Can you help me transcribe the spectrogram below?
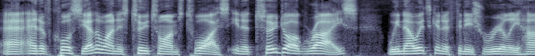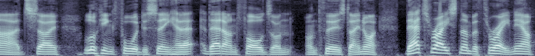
Uh, and of course, the other one is two times twice. In a two dog race, we know it's going to finish really hard. So, looking forward to seeing how that, that unfolds on, on Thursday night. That's race number three. Now,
